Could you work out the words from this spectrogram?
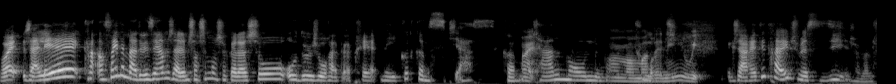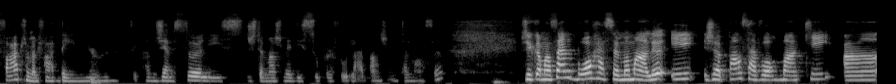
Ouais, j'allais, quand- enceinte de ma deuxième, j'allais me chercher mon chocolat chaud aux deux jours à peu près. Mais il coûte comme 6 piastres. Comme, Ouais. calmons-nous. À un moment donné, oui. J'ai arrêté de travailler, puis je me suis dit, je vais me le faire, puis je vais me le faire bien mieux. C'est comme j'aime ça, les, justement, je mets des superfoods là-dedans, j'aime tellement ça. J'ai commencé à le boire à ce moment-là et je pense avoir manqué en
